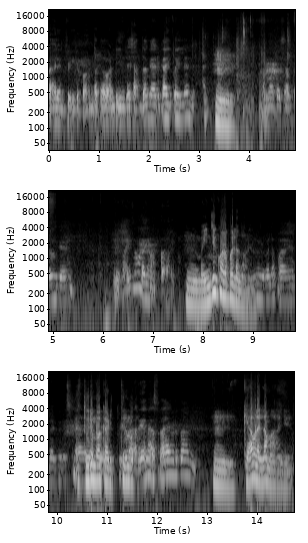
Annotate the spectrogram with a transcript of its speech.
റോയൽ എൻഫീൽഡ് പണ്ടത്തെ വണ്ടീന്റെ ശബ്ദം കേൾക്കാൻ ഇപ്പൊ ഇല്ലല്ലോ. അല്ലാത്ത ശബ്ദവും കേൾക്കും ഒരു പൈസ എഞ്ചിൻ തുരുമ്പൊക്കെ കൊടുത്താൽ മതി. മാറേണ്ടി വരും.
